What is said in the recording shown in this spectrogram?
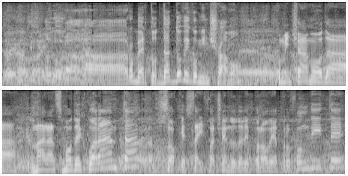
Allora, Roberto, da dove cominciamo? Cominciamo da Marantz Model 40, so che stai facendo delle prove approfondite,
